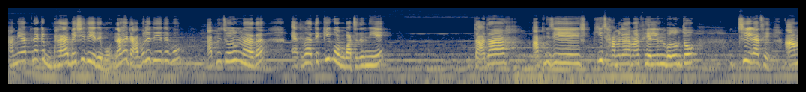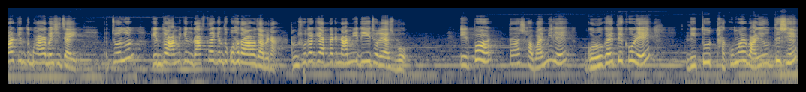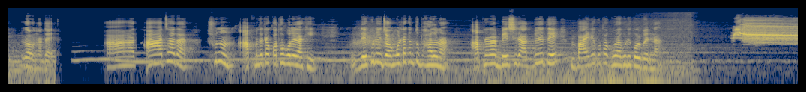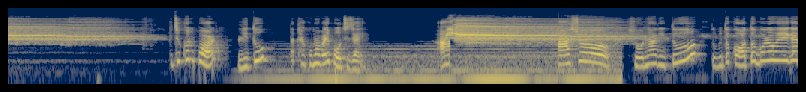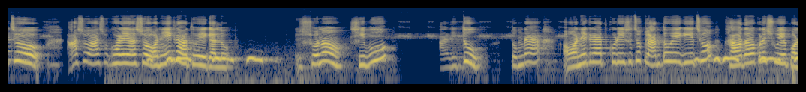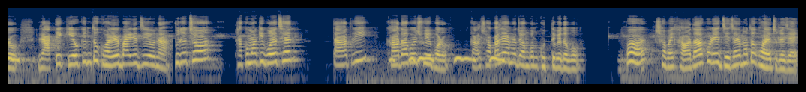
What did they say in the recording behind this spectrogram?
আমি আপনাকে ভাড়া বেশি দিয়ে দেবো, না হয় ডাবলে দিয়ে দেবো। আপনি চলুন না, দাদা। এত রাতে কী করব বাচ্চাদের নিয়ে? দাদা, আপনি যে কি ঝামেলায় আমায় ফেললেন বলুন তো? ঠিক আছে, আমার কিন্তু ভাড়া বেশি চাই। চলুন, কিন্তু আমি কিন্তু, রাস্তায় কিন্তু কোথাও দাঁড়ানো যাবে না। আমি সোজা গিয়ে আপনাকে নামিয়ে দিয়ে চলে আসব। এরপর তারা সবাই মিলে গরু গাড়িতে করে ঋতুর ঠাকুমার বাড়ির উদ্দেশ্যে রওনা দেয়। আচ্ছা দাদা, শুনুন, আপনাদের একটা কথা বলে রাখি। দেখুন, এই জঙ্গলটা কিন্তু ভালো না। আপনারা বেশি রাত বিরেতে বাইরে কোথাও ঘোরাঘুরি করবেন না। কিছুক্ষণ পর ঋতু তার ঠাকুমা বাড়ি পৌঁছে যায়। আসো, সোনা ঋতু, তুমি তো কত বড় হয়ে গেছো। আসো আসো, ঘরে আসো, অনেক রাত হয়ে গেল। শোনো, শিবু আর ঋতু, তোমরা অনেক রাত করে এসেছ, ক্লান্ত হয়ে গিয়েছো খাওয়া দাওয়া করে শুয়ে পড়ো। রাতে কেউ কিন্তু ঘরের বাইরে যেও না। শুনেছ, ঠাকুমা কি বলেছেন? তাড়াতাড়ি খাওয়া দাওয়া করে শুয়ে পড়ো। কাল সকালে আমরা জঙ্গল ঘুরতে বেরোবো। এরপর সবাই খাওয়া দাওয়া করে যে যার মতো ঘরে চলে যায়।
